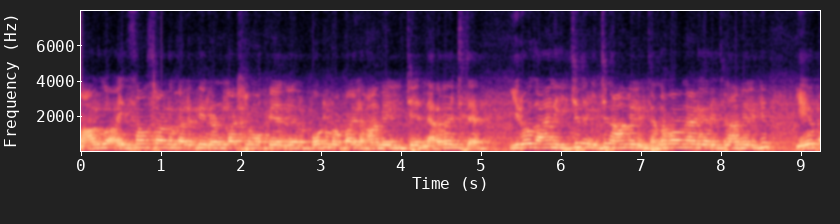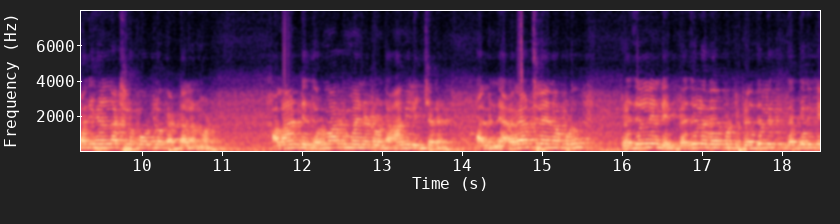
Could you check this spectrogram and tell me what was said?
నాలుగు ఐదు సంవత్సరాలు కలిపి రెండు లక్షల ముప్పై ఐదు వేల కోట్ల రూపాయల హామీలు చే నెరవేర్చితే ఈరోజు ఆయన ఇచ్చిన ఇచ్చిన హామీలకి చంద్రబాబు నాయుడు గారు ఇచ్చిన హామీలకి ఏ పదిహేను లక్షల కోట్లు పెట్టాలన్నమాట. అలాంటి దుర్మార్గమైనటువంటి హామీలు ఇచ్చాడు అవి నెరవేర్చలేనప్పుడు ప్రజల నుండి ప్రజలు రేపటి ప్రజల దగ్గరికి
